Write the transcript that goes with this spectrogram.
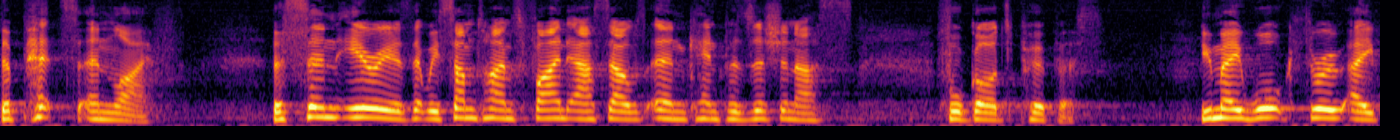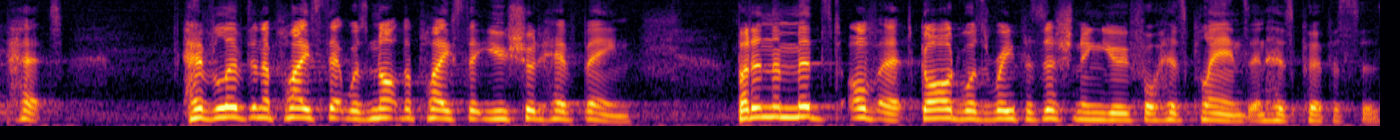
The pits in life, the sin areas that we sometimes find ourselves in can position us for God's purpose. You may walk through a pit, have lived in a place that was not the place that you should have been, but in the midst of it, God was repositioning you for His plans and His purposes.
